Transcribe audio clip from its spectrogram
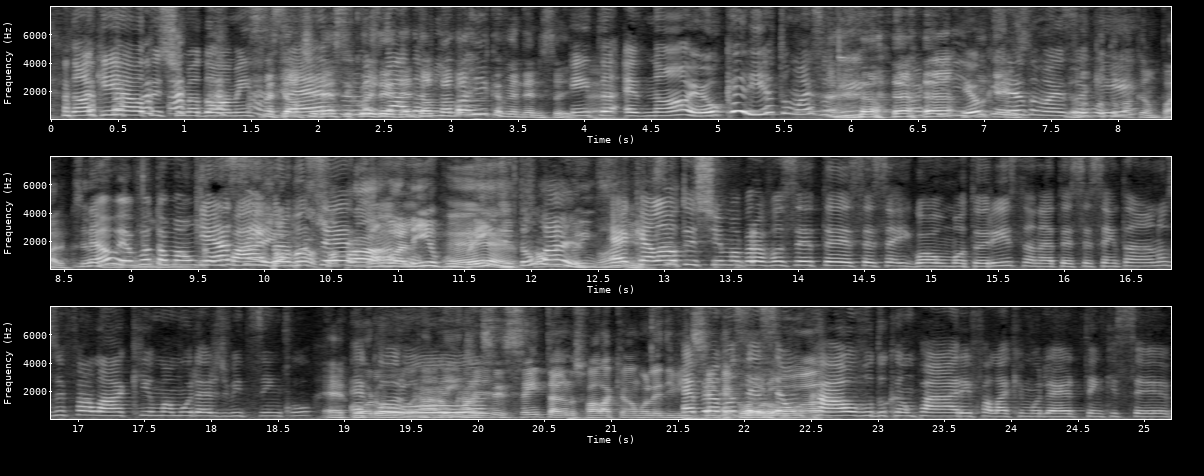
Então aqui é a autoestima do homem Mas se ela tivesse coisa aí dentro, ela tava rica vendendo isso aí. Então, é, não, eu queria tomar isso aqui. Eu Que que é queria isso? tomar isso eu não vou aqui. tomar Campari porque você Não, eu vou tomar um Que é assim, Campari. pra Não, você. só pra- Dá um golinho pra um É, brinde? Então só um vai. brinde. vai. É aquela autoestima pra você ter 60, igual o motorista, né? Ter 60 anos e falar que uma mulher de 25 É é coroa. coroa. Cara, um cara de Entendi. 60 anos falar que é uma mulher de É 25 pra você ser um coroa. calvo do Campari e falar que mulher tem que ser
